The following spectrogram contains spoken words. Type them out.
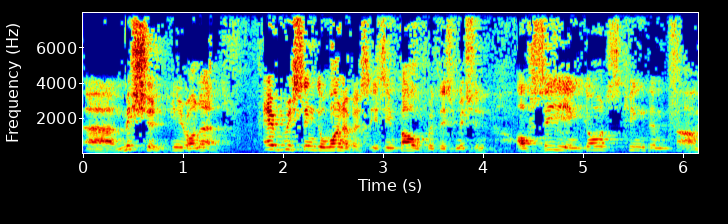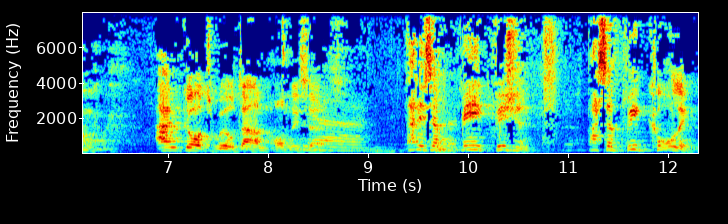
uh, mission here on earth. Every single one of us is involved with this mission of seeing God's kingdom come and God's will done on this earth. That is a big vision. That's a big calling.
